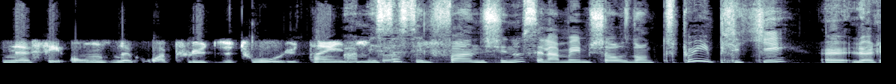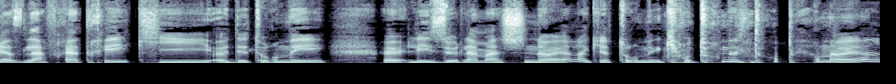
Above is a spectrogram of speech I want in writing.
9 et 11 ne croient plus du tout au lutin. et Ah, mais ça, c'est le fun. Chez nous, c'est la même chose. Donc, tu peux impliquer euh, le reste de la fratrie qui a détourné euh, les yeux de la machine Noël, là, qui a tourné, qui ont tourné le dos au Père Noël.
